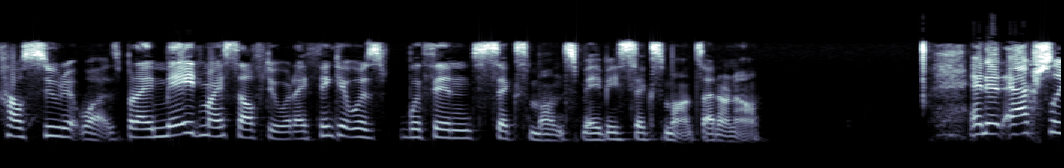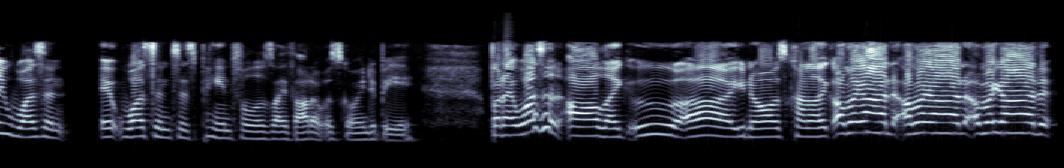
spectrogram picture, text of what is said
how soon it was. But I made myself do it. I think it was within six months, maybe six months. I don't know. And it actually wasn't. It wasn't as painful as I thought it was going to be. But I wasn't all like, ooh, uh, you know. I was kind of like, oh my god, oh my god, oh my god,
